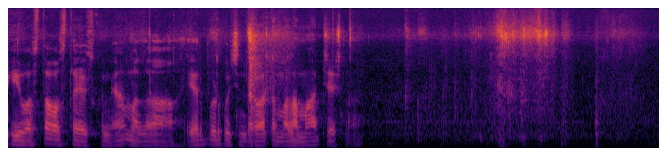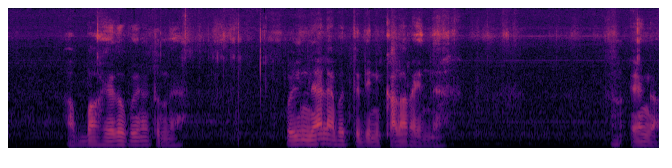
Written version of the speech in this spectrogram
ఈ వస్తా వస్తా వేసుకున్నా మళ్ళా ఎయిర్పోర్ట్కి వచ్చిన తర్వాత మళ్ళీ మార్చేసిన. అబ్బా ఏదో పోయినట్టుంది. పోయిందా లేకపోతే దీనికి కలర్ అయిందా? ఏం కా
